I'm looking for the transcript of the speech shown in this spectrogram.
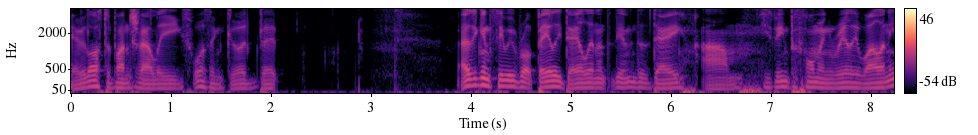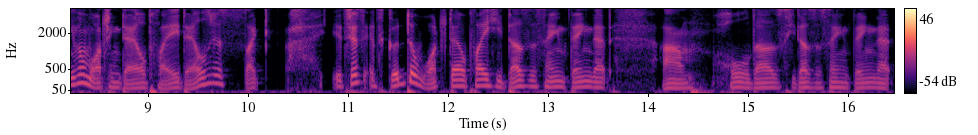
yeah, we lost a bunch of our leagues. Wasn't good, but as you can see, we brought Bailey Dale in at the end of the day. Um, he's been performing really well, and even watching Dale play, Dale's just like, it's just it's good to watch Dale play. He does the same thing that um, Hall does. He does the same thing that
